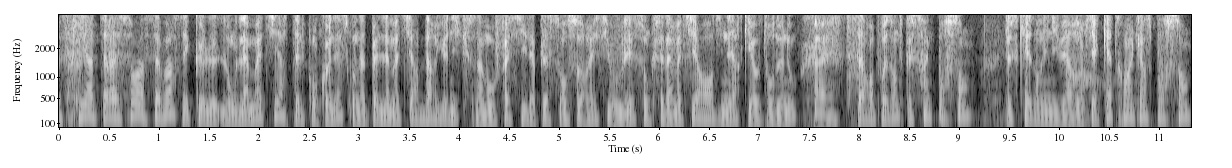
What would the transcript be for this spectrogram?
ce qui est intéressant à savoir, c'est que le- donc la matière telle qu'on connaît, ce qu'on appelle la matière baryonique, c'est un mot facile à placer en soirée si vous voulez, donc c'est la matière ordinaire qui est autour de nous, Ouais. ça représente que 5% de ce qu'il y a dans l'univers. Donc il y a 95%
